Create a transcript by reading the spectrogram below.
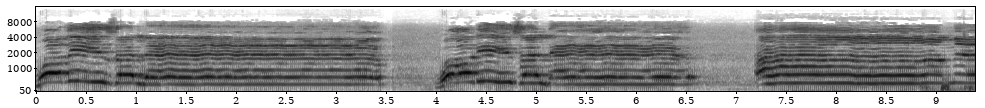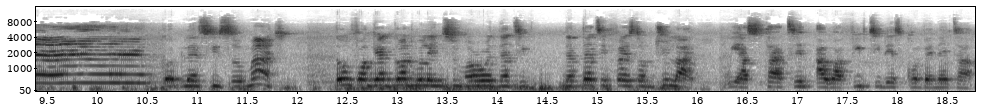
What is the Lamb? What is a lamb? Amen. God bless you so much. Don't forget, God willing, tomorrow, 30, the 31st of July, we are starting our 50 days covenantal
